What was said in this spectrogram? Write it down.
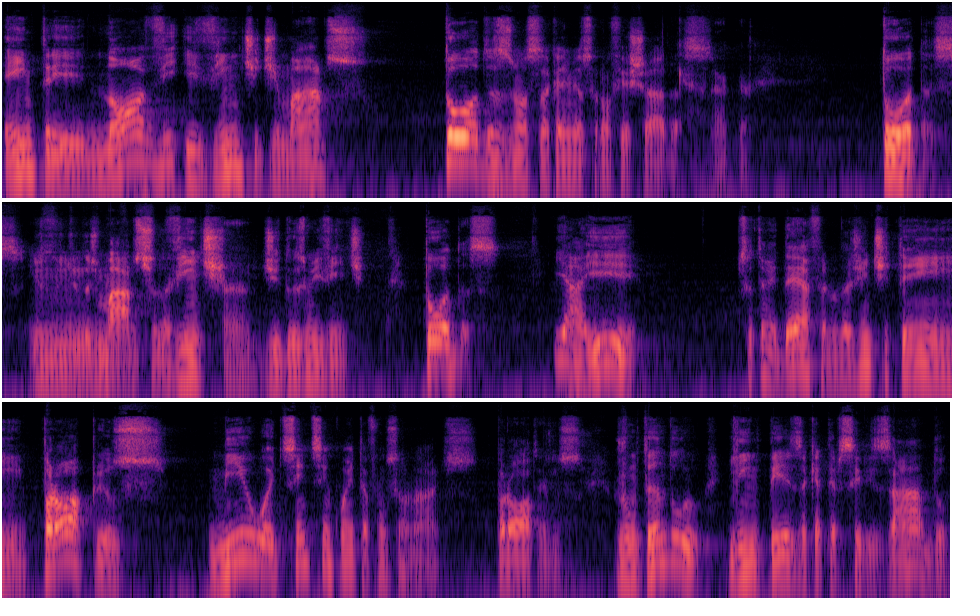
Entre 9 e 20 de março, todas as nossas academias foram fechadas. Caraca. Todas. Em 2020, março né? 20 é. de 2020. Todas. E aí, você ter uma ideia, Fernando, a gente tem próprios 1.850 funcionários. Próprios. Juntando limpeza, que é terceirizado,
